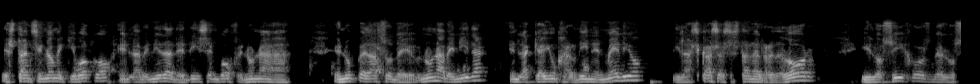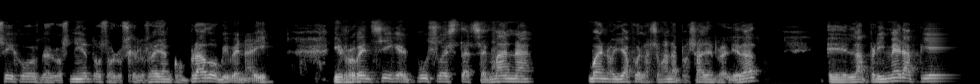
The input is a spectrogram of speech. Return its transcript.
están, si no me equivoco, en la avenida de Dizengoff, en, una, en un pedazo de en una avenida en la que hay un jardín en medio y las casas están alrededor y los hijos de los hijos de los nietos o los que los hayan comprado viven ahí. Y Rubén Siegel puso esta semana, bueno, ya fue la semana pasada en realidad, eh, la primera pie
